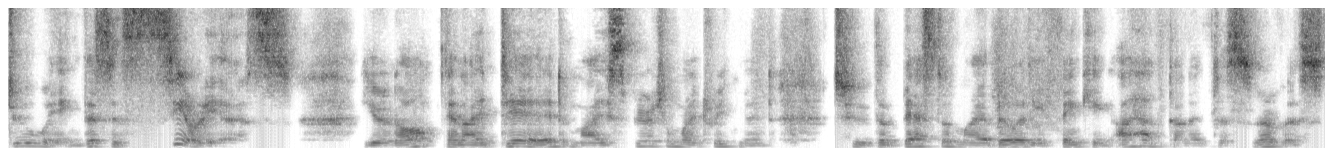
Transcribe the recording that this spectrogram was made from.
doing? This is serious, you know? And I did my spiritual mind treatment to the best of my ability, thinking I have done a disservice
